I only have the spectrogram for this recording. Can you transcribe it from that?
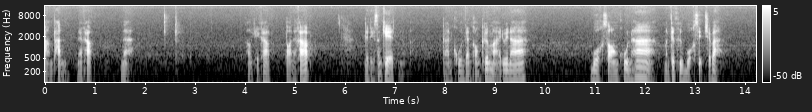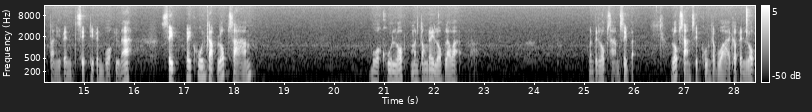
ตามทันนะครับนะโอเคครับ ต่อนะครับ เด็กๆสังเกตการคูณกันของเครื่องหมายด้วยนะ บวก 2 คูณ 5 มันก็คือบวก 10 ใช่ปะ่ะ ตอนนี้เป็น 10 ที่เป็นบวกอยู่นะ 10 ไปคูณกับลบ 3 บวกคูณลบมันต้องได้ลบแล้วอะ มันเป็นลบ30อะลบ30คูณกับ y ก็เป็นลบ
